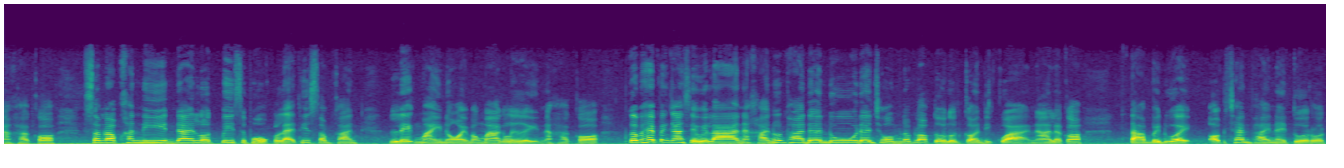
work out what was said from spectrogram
นะคะ ก็สำหรับคันนี้ได้รถปี 16 และที่สำคัญเลขไม่น้อยมาก ๆ เลยนะคะ ก็เพื่อไม่ให้เป็นการเสียเวลานะคะ นุ่นพาเดินดูเดินชมรอบ ๆ ตัวรถก่อนดีกว่านะ แล้วก็ตามไปด้วยออปชันภายในตัวรถ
